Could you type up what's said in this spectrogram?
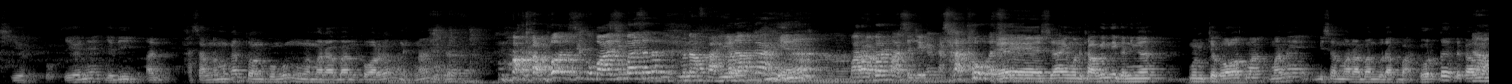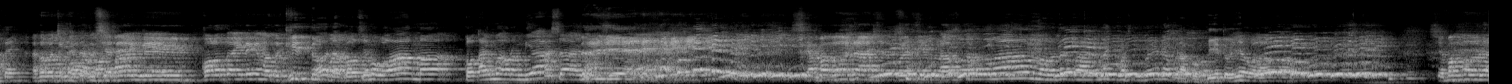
sieur nya jadi an- kasar nama kan tulang punggung mengamaraban keluarga mana nah gitu maraban sih kumaha sih bahasa menafkahi Iya. maraban masih jaga ke satu eh si ayah mau dikawin nih geningan mun cekolot mah mana bisa maraban budak batur teh dikawin Nah, teh? atau macam itu usia denge kalau tuh ini mah tuh gitu Oh, ada kalau saya mah ulama, kalau aing mah orang biasa. siapa ngena siapa sih ulama? Ulama, betul banget pasti beda berapa gitunya ulama. siapa ngena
